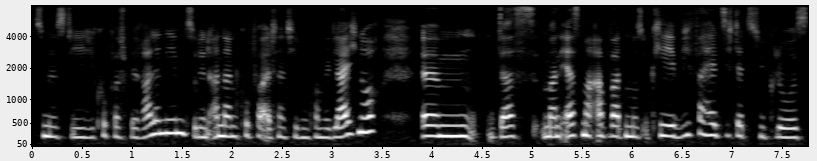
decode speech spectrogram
zumindest die, die Kupferspirale nehmen. Zu den anderen Kupferalternativen kommen wir gleich noch. Ähm, dass man erstmal abwarten muss, okay, wie verhält sich der Zyklus?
